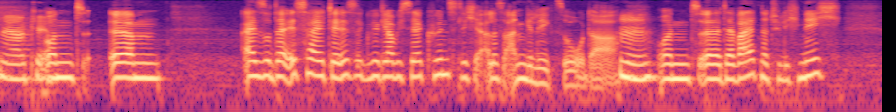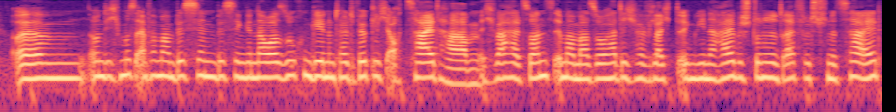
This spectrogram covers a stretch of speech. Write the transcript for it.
Ja, okay. Und ähm, also da ist halt, der ist irgendwie, glaube ich, sehr künstlich alles angelegt so da. Mhm. Und äh, der Wald natürlich nicht. Ähm, und ich muss einfach mal ein bisschen, ein bisschen genauer suchen gehen und halt wirklich auch Zeit haben. Ich war halt sonst immer mal so, hatte ich vielleicht irgendwie eine halbe Stunde, eine Dreiviertelstunde Zeit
